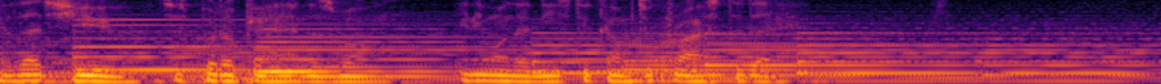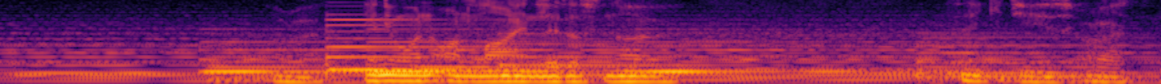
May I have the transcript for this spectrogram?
If that's you, just put up your hand as well. Anyone that needs to come to Christ today. All right. Anyone online, let us know. Thank you, Jesus. All right.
